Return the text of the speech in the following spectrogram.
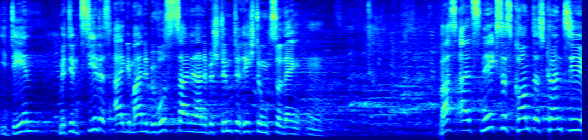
Ideen mit dem Ziel, das allgemeine Bewusstsein in eine bestimmte Richtung zu lenken. Was als nächstes kommt, das können Sie,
